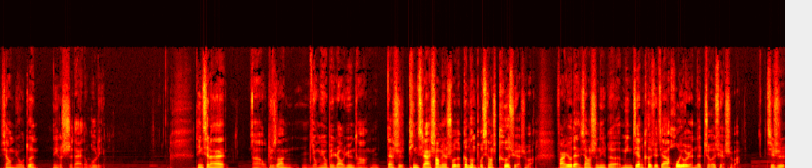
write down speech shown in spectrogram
像牛顿那个时代的物理。听起来，啊，我不知道你有没有被绕晕啊？但是听起来上面说的根本不像是科学，是吧？反而有点像是那个民间科学家忽悠人的哲学，是吧？其实。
